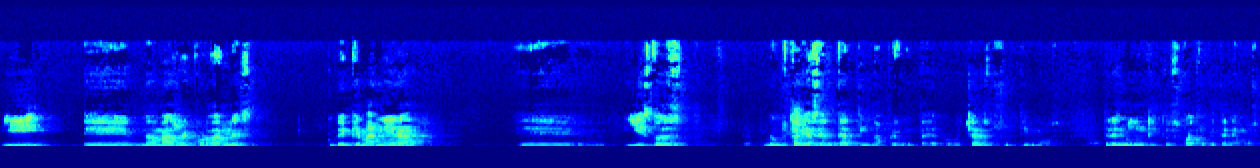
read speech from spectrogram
Y eh, nada más recordarles de qué manera, y esto es, me gustaría hacerte a ti una pregunta y aprovechar estos últimos tres minutitos, cuatro que tenemos.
